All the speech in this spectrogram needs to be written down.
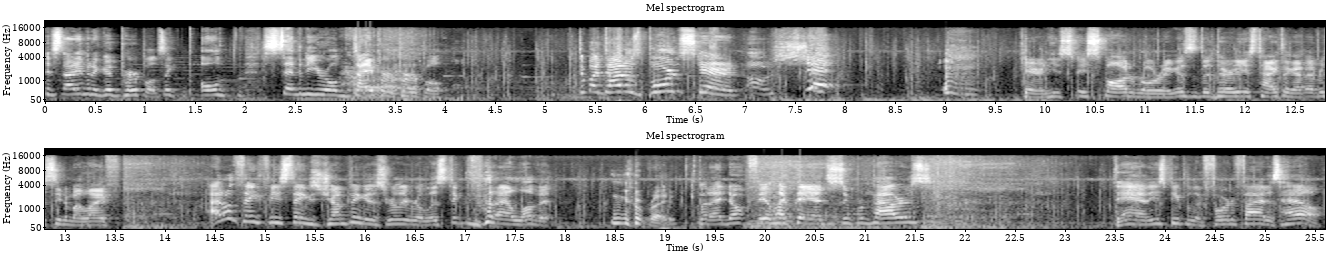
It's not even a good purple. It's like old 70 year old diaper purple. Dude, my dino's born scared. Oh shit! Karen, he's, he's spawn roaring. This is the dirtiest tactic I've ever seen in my life. I don't think these things jumping is really realistic, but I love it. right. But I don't feel like they had superpowers. Damn, these people are fortified as hell.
